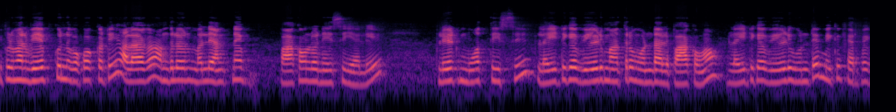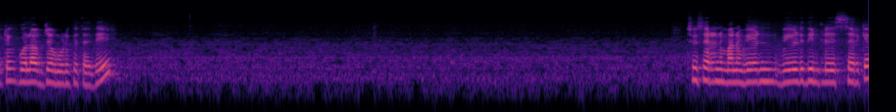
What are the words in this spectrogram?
ఇప్పుడు మనం వేపుకున్న ఒక్కొక్కటి అలాగా అందులో మళ్ళీ వెంటనే పాకంలో వేసేయాలి ప్లేట్ మూత తీసి లైట్గా వేడి మాత్రం ఉండాలి పాకం. లైట్గా వేడి ఉంటే మీకు పెర్ఫెక్ట్గా గులాబ్ జామ్ ఉడుకుతుంది. చూసారండి మనం వేడి వేడి దీంట్లో వేసేసరికి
